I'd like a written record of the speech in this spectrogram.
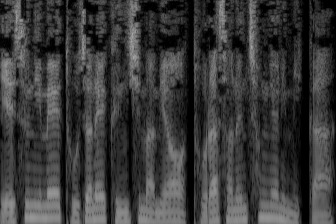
예수님의 도전에 근심하며 돌아서는 청년입니까?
